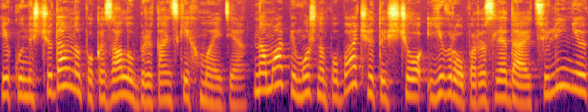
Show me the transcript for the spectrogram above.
яку нещодавно показали у британських медіа. На мапі можна побачити, що Європа розглядає цю лінію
